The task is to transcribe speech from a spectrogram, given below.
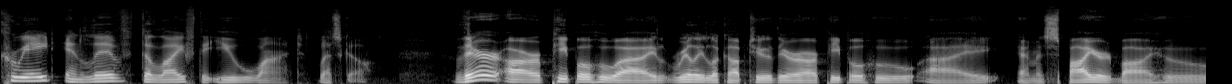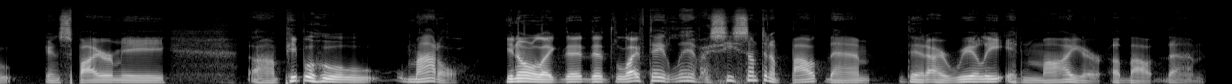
create, and live the life that you want. Let's go. There are people who I really look up to. There are people who I am inspired by, who inspire me um, people who model, you know, like the the life they live. I see something about them that I really admire about them.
